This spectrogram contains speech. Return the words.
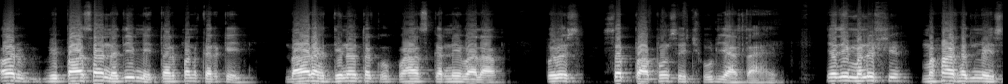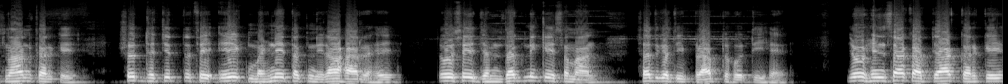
और विपासा नदी में तर्पण करके बारह दिनों तक उपवास करने वाला पुरुष सब पापों से छूट जाता है। यदि मनुष्य महारद में स्नान करके शुद्ध चित्त से एक महीने तक निराहार रहे तो उसे जमदग्नि के समान सदगति प्राप्त होती है। जो हिंसा का त्याग करके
